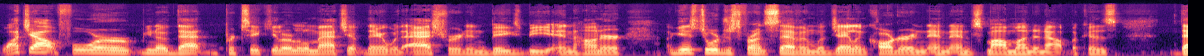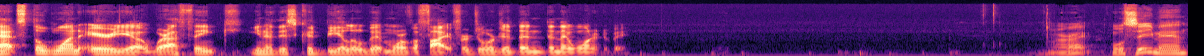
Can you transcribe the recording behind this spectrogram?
Watch out for you know that particular little matchup there with Ashford and Bigsby and Hunter against Georgia's front seven with Jalen Carter and and and Smael Mondon out because that's the one area where I think you know this could be a little bit more of a fight for Georgia than than they want it to be. All right, we'll see, man.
